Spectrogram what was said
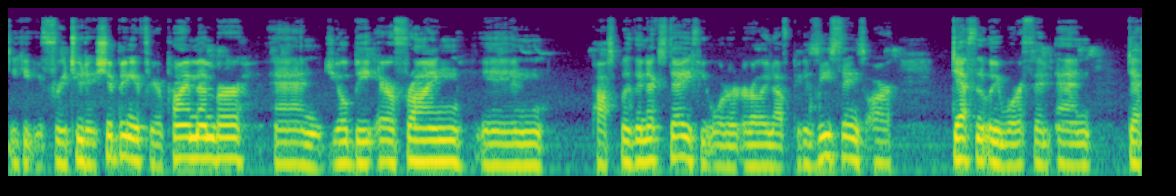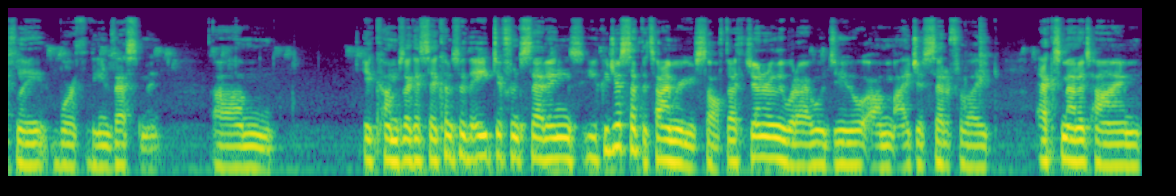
You get your free two-day shipping if you're a Prime member, and you'll be air frying in possibly the next day if you order it early enough because these things are definitely worth it and definitely worth the investment. Um, it comes, like I said, it comes with eight different settings. You could just set the timer yourself. That's generally what I would do. Um, I just set it for like X amount of time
